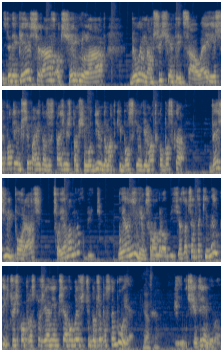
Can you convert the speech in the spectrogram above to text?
I wtedy pierwszy raz od siedmiu lat byłem na mszy świętej całej i jeszcze po tej mszy pamiętam, zostaliśmy, że tam się modliłem do Matki Boskiej. Mówię, Matko Boska, weź mi porać, co ja mam robić. Bo ja nie wiem, co mam robić. Ja zacząłem taki mętlik czuć po prostu, że ja nie wiem, czy ja w ogóle w życiu dobrze postępuję. Jasne. Święty nie byłem.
